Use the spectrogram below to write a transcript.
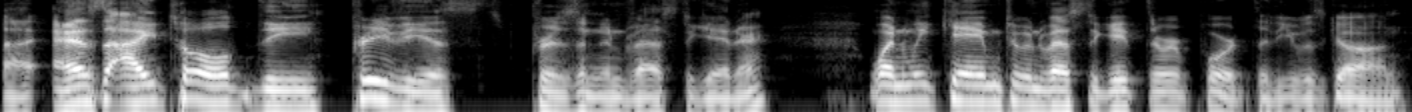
Uh, as I told the previous prison investigator when we came to investigate the report that he was gone.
